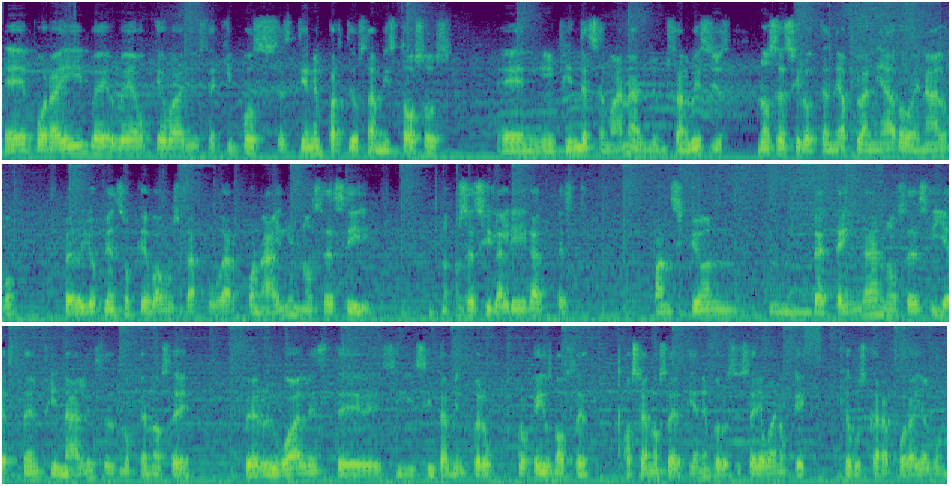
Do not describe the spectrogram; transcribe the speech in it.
Eh, por ahí veo que varios equipos tienen partidos amistosos en el fin de semana. San Luis, no sé si lo tendría planeado en algo, pero yo pienso que va a buscar jugar con alguien. No sé si, no sé si la liga de expansión detenga, no sé si ya está en finales, es lo que no sé pero igual este sí sí también pero creo que ellos no se o sea no se detienen pero sí sería bueno que, que buscara por ahí algún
